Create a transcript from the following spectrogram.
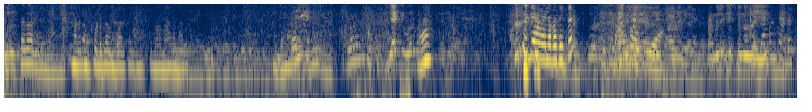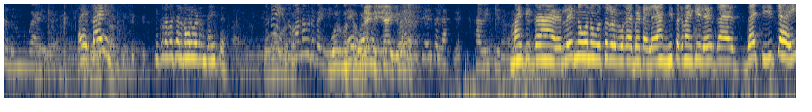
सगळं लागलं. मला पण पुढे जाऊन बोलता येत नाही तुम्हाला मागं मागं हा? तिथं जेवायला बसायचं ताई तिकडे बसायला भारी वाटून का इथं माहिती का लय नवं नवं सगळं बघायला भेटायला मी तर नाही गेले जाय- जायची इच्छा आहे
